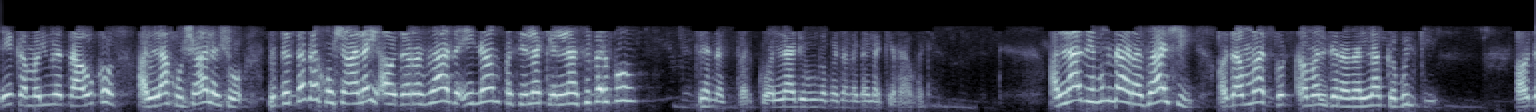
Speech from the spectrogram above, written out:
نیک عملونه تا وکړو الله خوشاله شو نو د دغه خوشحالۍ او د رضا د انعام په سله کې الله څه درکو جنت درکو الله دې موږ په دغه ډله کې راوړي الله دې موږ نه رضا شي او د مات ګډ عمل دې رانه الله قبول کړي او د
